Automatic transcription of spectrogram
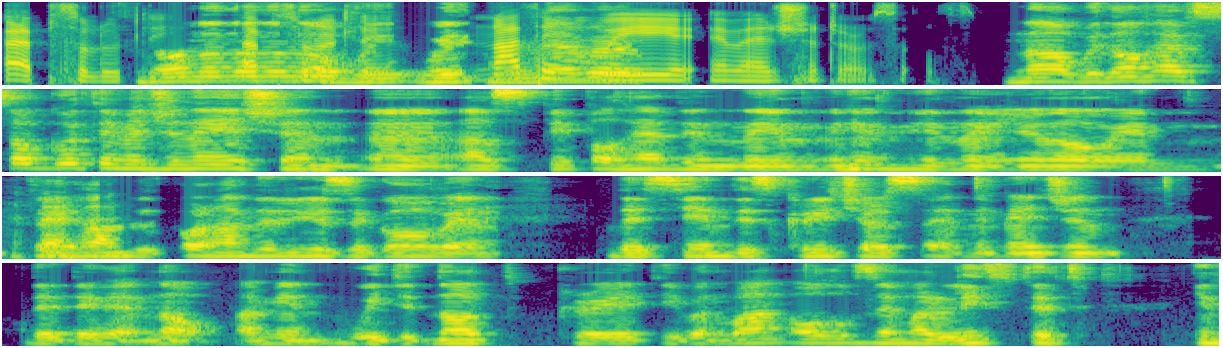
Absolutely. No, no, no, Absolutely. no, no. We, we, Nothing we, never, we imagined ourselves. No, we don't have so good imagination uh, as people had in, in, in, in uh, you know, in 300, 400 years ago when they seen these creatures and imagine that they had. No, I mean, we did not create even one. All of them are listed in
